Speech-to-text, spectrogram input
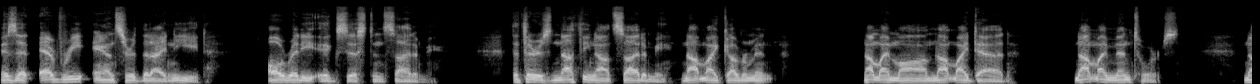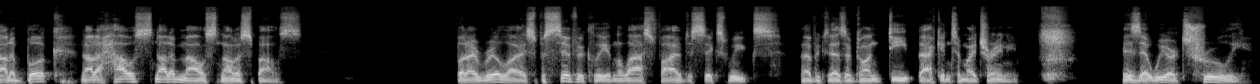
is that every answer that I need already exists inside of me that there is nothing outside of me, not my government, not my mom, not my dad, not my mentors, not a book, not a house, not a mouse, not a spouse. But I realized specifically in the last five to six weeks, uh, as I've gone deep back into my training, is that we are truly,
